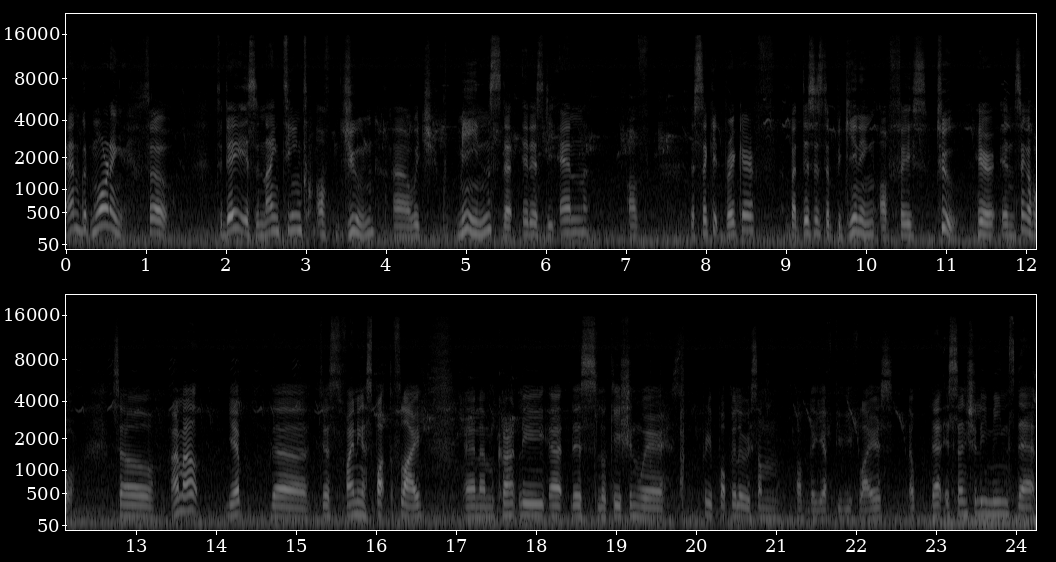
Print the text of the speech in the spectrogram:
and good morning. So today is the 19th of June, uh, which means that it is the end of the circuit breaker, but this is the beginning of phase two here in Singapore. So I'm out, yep, the, just finding a spot to fly, and I'm currently at this location where it's pretty popular with some of the FPV flyers. Nope. That essentially means that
